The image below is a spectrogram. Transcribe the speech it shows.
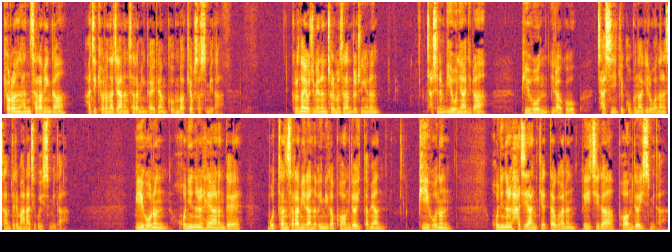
결혼한 사람인가 아직 결혼하지 않은 사람인가에 대한 구분밖에 없었습니다. 그러나 요즘에는 젊은 사람들 중에는 자신은 미혼이 아니라 비혼이라고 자신있게 구분하기를 원하는 사람들이 많아지고 있습니다. 미혼은 혼인을 해야 하는데 못한 사람이란 의미가 포함되어 있다면 비혼은 혼인을 하지 않겠다고 하는 의지가 포함되어 있습니다.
